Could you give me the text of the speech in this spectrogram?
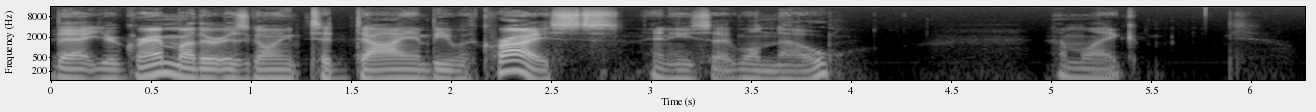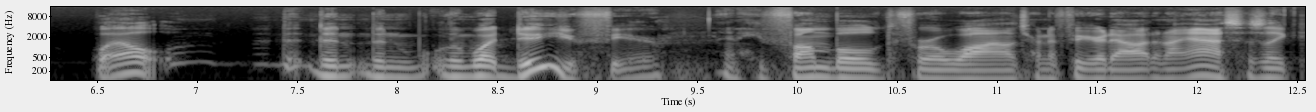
that your grandmother is going to die and be with Christ?" And he said, "Well, no." I'm like, "Well, then then what do you fear?" And he fumbled for a while trying to figure it out. And I asked, "I was like,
